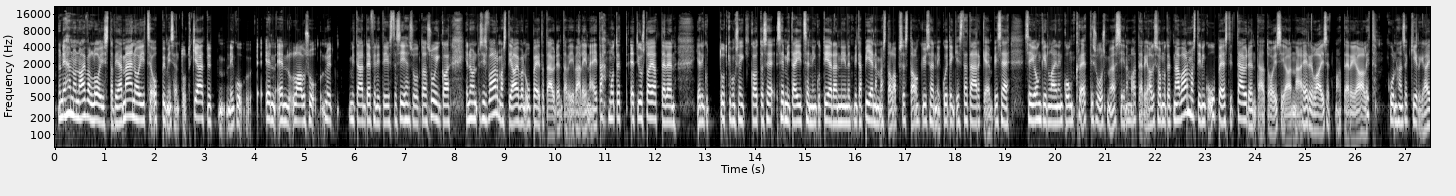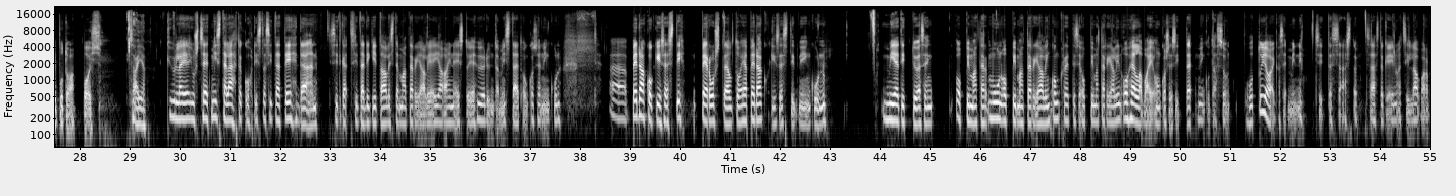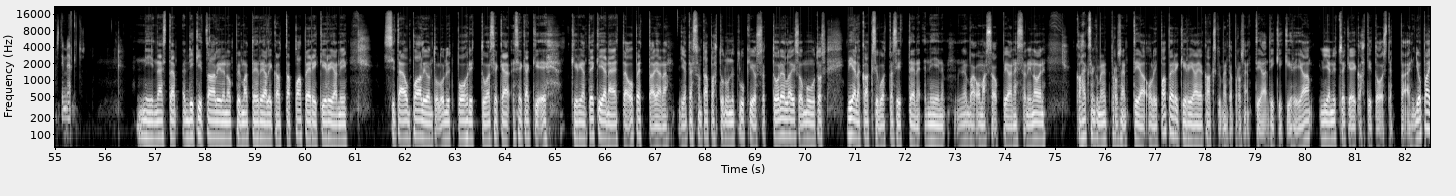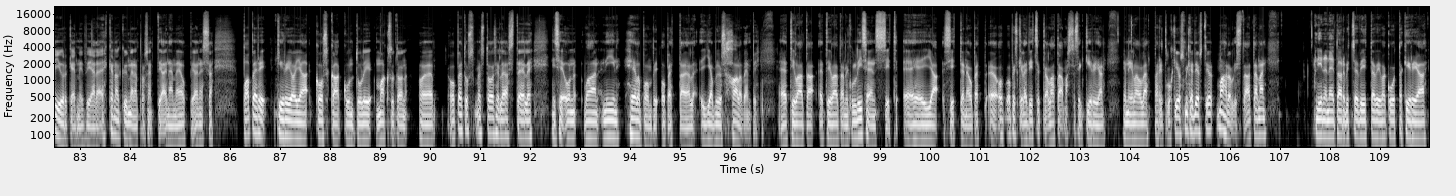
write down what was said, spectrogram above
No nehän on aivan loistavia. Mä en ole itse oppimisen tutkija, että nyt niin kuin en, en lausu nyt mitään definitiivistä siihen suuntaan suinkaan. Ja ne on siis varmasti aivan upeita täydentäviä välineitä, mutta et, et just ajattelen ja niin kuin tutkimuksenkin kautta se, se mitä itse niin kuin tiedän niin, että mitä pienemmästä lapsesta on kyse, niin kuitenkin sitä tärkeämpi se, se jonkinlainen konkreettisuus myös siinä materiaalissa on. Mutta nämä varmasti niin kuin upeasti täydentää toisiaan nämä erilaiset materiaalit, kunhan se kirja ei putoa pois. Saija. Kyllä ja just se, että mistä lähtökohdista sitä tehdään, sitä, sitä digitaalisten materiaalien ja aineistojen hyödyntämistä, että onko se niin kuin, ää, pedagogisesti perusteltua ja pedagogisesti niin kuin mietittyä sen oppimater- muun oppimateriaalin, konkreettisen oppimateriaalin ohella vai onko se sitten, niin kuin tässä on puhuttu jo aikaisemmin, niin sitten säästö, säästökeino, että sillä on varmasti merkitystä. Niin näistä digitaalinen oppimateriaali kautta paperikirja, niin sitä on paljon tullut nyt pohdittua sekä, sekä kirjan tekijänä että opettajana. Ja tässä on tapahtunut nyt lukiossa todella iso muutos. Vielä kaksi vuotta sitten niin omassa oppiaineessani noin 80 prosenttia oli paperikirjaa ja 20 prosenttia digikirjaa. Ja nyt se keikahti toistepäin. Jopa jyrkemmin vielä, ehkä noin 10 prosenttia enemmän oppiaineessa paperikirjoja, koska kun tuli maksuton opetus myös toiselle asteelle, niin se on vaan niin helpompi opettajalle ja myös halvempi tilata, tilata niin kuin lisenssit ja sitten ne opet, opiskelijat itse käy lataamassa sen kirjan ja niillä on läppärit lukios, mikä tietysti mahdollistaa tämän niiden ei tarvitse 5-6 kirjaa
